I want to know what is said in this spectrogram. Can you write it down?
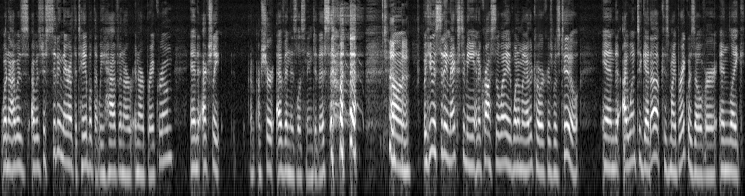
when I was I was just sitting there at the table that we have in our in our break room, and actually, I'm, I'm sure Evan is listening to this. um, but he was sitting next to me, and across the way, one of my other coworkers was too. And I went to get up because my break was over, and like,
